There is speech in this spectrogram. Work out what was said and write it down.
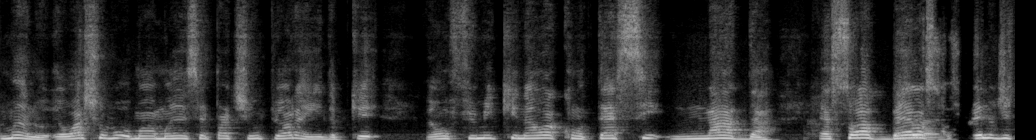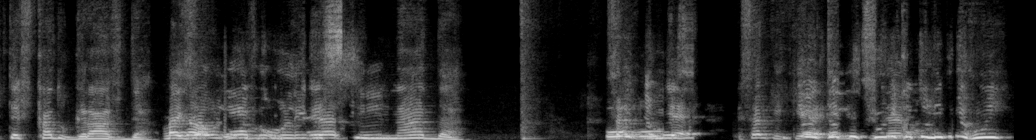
Mano, eu acho uma Amanhecer Parte 1 pior ainda, porque é um filme que não acontece nada. É só a Bela verdade. sofrendo de ter ficado grávida. Mas Não, é o livro, o livro é assim. nada. O- Sabe, o que mas- é- Sabe o que, que é? tanto Eles filme fizeram, quanto o livro é ruim.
